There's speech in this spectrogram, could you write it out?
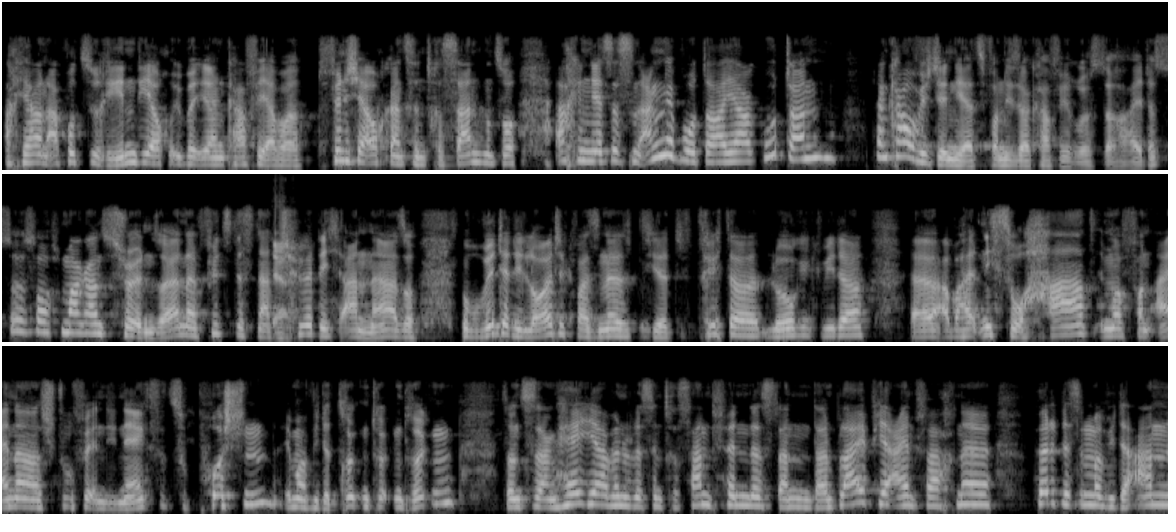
Ach ja, und ab und zu reden die auch über ihren Kaffee, aber finde ich ja auch ganz interessant und so. Ach, und jetzt ist ein Angebot da, ja gut, dann dann kaufe ich den jetzt von dieser Kaffeerösterei. Das, das ist auch mal ganz schön. So, ja? dann fühlt sich das natürlich ja. an. Ne? Also man probiert ja die Leute quasi, ne, hier Trichterlogik wieder, äh, aber halt nicht so hart immer von einer Stufe in die nächste zu pushen, immer wieder drücken, drücken, drücken, sondern zu sagen, hey, ja, wenn du das interessant findest, dann, dann bleib hier einfach, ne, hör dir das immer wieder an,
